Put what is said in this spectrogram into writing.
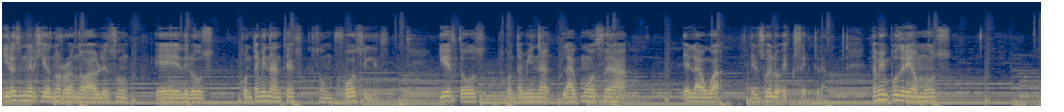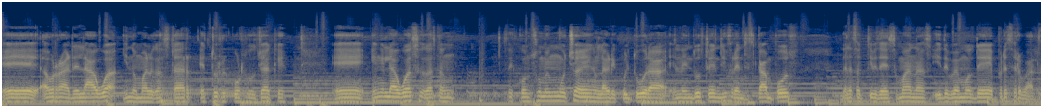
Y las energías no renovables son de los contaminantes que son fósiles y estos contaminan la atmósfera, el agua, el suelo, etc. También podríamos eh, ahorrar el agua y no malgastar estos recursos ya que eh, en el agua se gastan se consumen mucho en la agricultura en la industria en diferentes campos de las actividades humanas y debemos de preservarlo.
